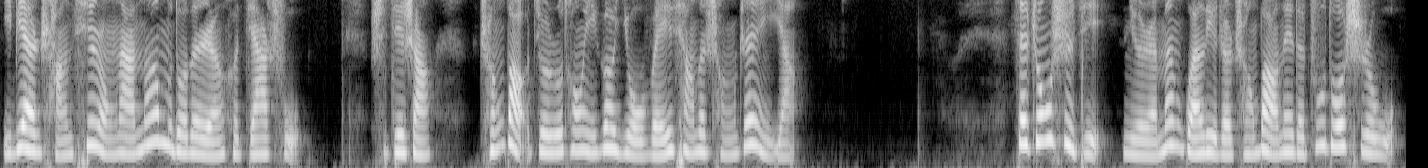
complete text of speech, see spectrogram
以便长期容纳那么多的人和家畜。实际上，城堡就如同一个有围墙的城镇一样。在中世纪，女人们管理着城堡内的诸多事务，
